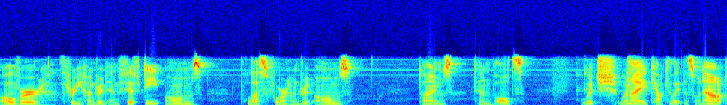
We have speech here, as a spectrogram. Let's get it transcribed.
over 350 ohms plus 400 ohms times 10 volts, which when I calculate this one out,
